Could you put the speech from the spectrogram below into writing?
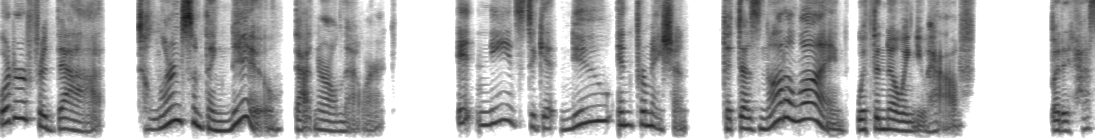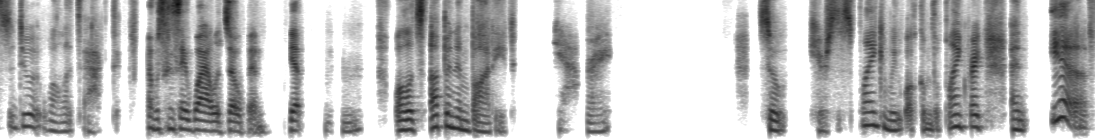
order for that to learn something new, that neural network, it needs to get new information that does not align with the knowing you have, but it has to do it while it's active, I was going to say while it's open. Yep. Mhm. while it's up and embodied. Yeah. Right. So here's this blank, and we welcome the blank, right? And if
